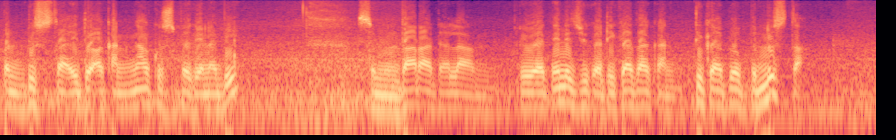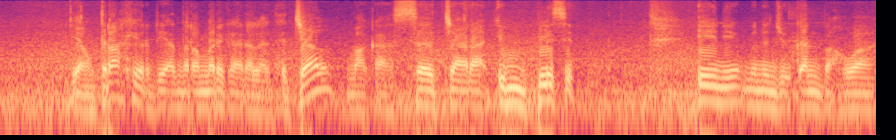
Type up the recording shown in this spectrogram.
pendusta itu akan mengaku sebagai Nabi. Sementara dalam riwayat ini juga dikatakan 30 pendusta yang terakhir di antara mereka adalah Dajjal maka secara implisit ini menunjukkan bahwa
